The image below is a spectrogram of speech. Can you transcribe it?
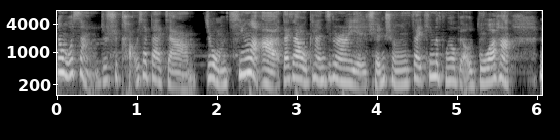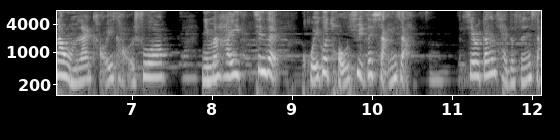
那我想就是考一下大家，就是我们听了啊，大家我看基本上也全程在听的朋友比较多哈。那我们来考一考说。你们还现在回过头去再想一想，谢瑞刚才的分享，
